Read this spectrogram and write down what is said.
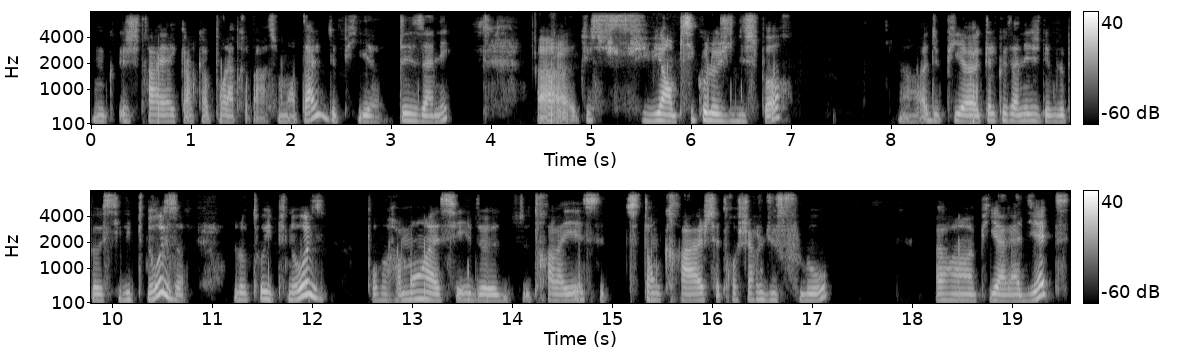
Donc, je travaille avec quelqu'un pour la préparation mentale depuis des années, Ok. euh, que je suis en psychologie du sport. Depuis quelques années, j'ai développé aussi l'hypnose, l'auto-hypnose, pour vraiment essayer de, travailler cet, ancrage, cette recherche du flow. Euh, puis il y a la diète,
